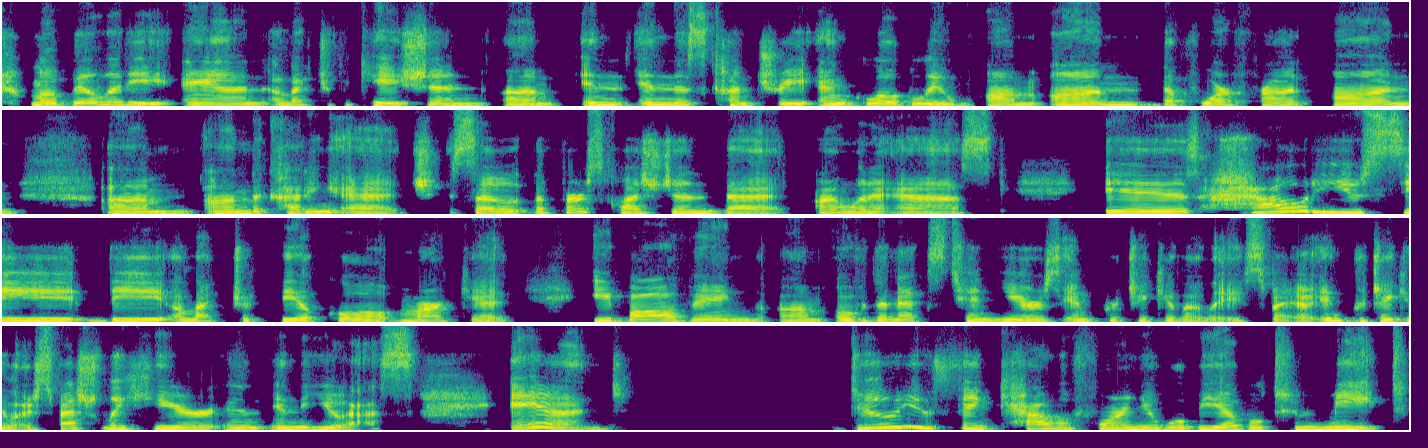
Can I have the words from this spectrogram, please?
mobility and electrification um, in, in this country and globally um, on the forefront, on, um, on the cutting edge. So, the first question that I want to ask is how do you see the electric vehicle market evolving um, over the next 10 years in particularly in particular especially here in, in the us and do you think California will be able to meet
